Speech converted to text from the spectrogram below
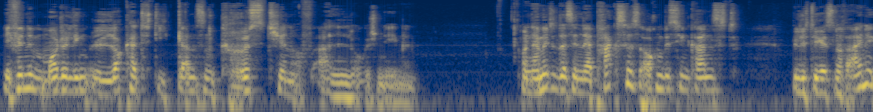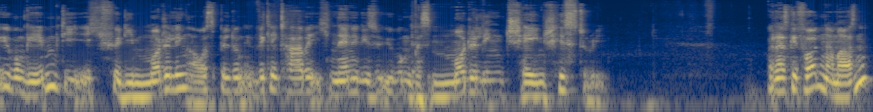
Ich finde, Modeling lockert die ganzen Krüstchen auf allen logischen Ebenen. Und damit du das in der Praxis auch ein bisschen kannst, will ich dir jetzt noch eine Übung geben, die ich für die Modeling-Ausbildung entwickelt habe. Ich nenne diese Übung das Modeling Change History. Und das geht folgendermaßen.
